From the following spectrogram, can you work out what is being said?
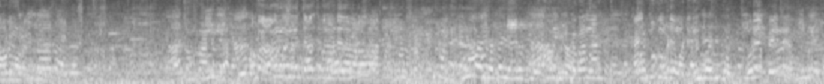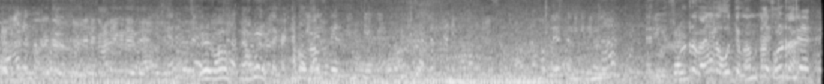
மாட்டேங்குது அவங்கள மேல சார்ஜ் பண்ண வேண்டியதா மேடம்? கை தூக்க முடிய மாட்டேங்குது. ஒரே பெயின் சொல்ற வேலையில ஓகே மேம் நான் சொல்றேன்.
